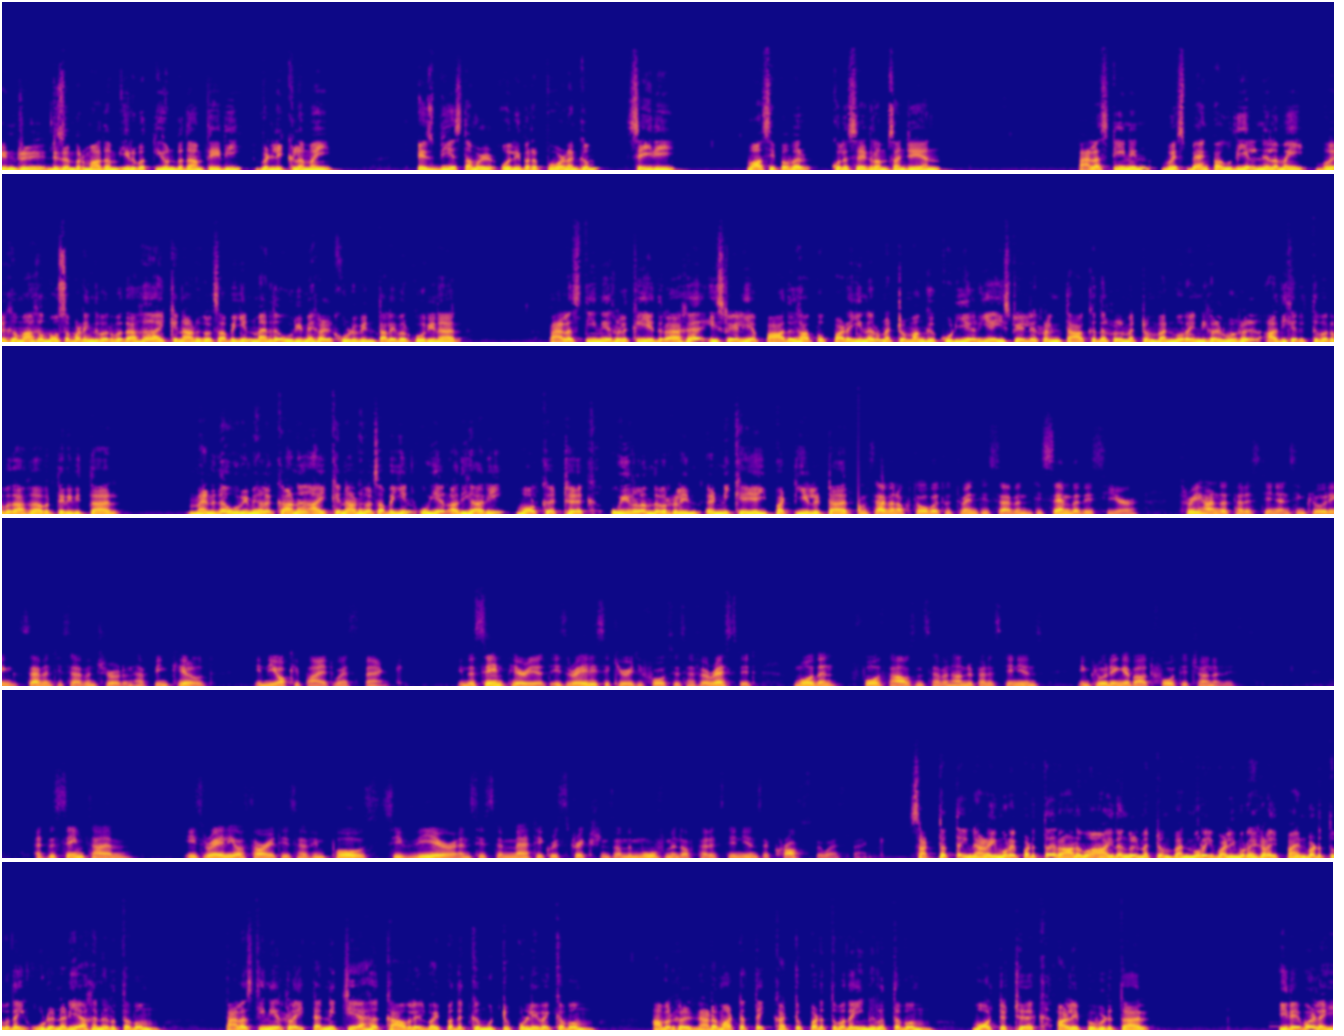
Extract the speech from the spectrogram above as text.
இன்று டிசம்பர் மாதம் இருபத்தி ஒன்பதாம் தேதி வெள்ளிக்கிழமை. எஸ்பிஎஸ் தமிழ் ஒலிபரப்பு வழங்கும் செய்தி. வாசிப்பவர் குலசேகரம் சஞ்சயன். பலஸ்டீனின் வெஸ்ட் பேங்க் பகுதியில் நிலைமை வேகமாக மோசமடைந்து வருவதாக ஐக்கிய நாடுகள் சபையின் மனித உரிமைகள் குழுவின் தலைவர் கூறினார். பாலஸ்தீனியர்களுக்கு எதிராக இஸ்ரேலிய பாதுகாப்பு படையினர் மற்றும் அங்கு குடியேறிய இஸ்ரேலியர்களின் தாக்குதல்கள் மற்றும் வன்முறை நிகழ்வுகள் அதிகரித்து வருவதாக அவர் தெரிவித்தார். மனித உரிமைகளுக்கான ஐக்கிய நாடுகள் சபையின் உயர் அதிகாரி வால்கர் டெக் உயிரிழந்தவர்களின் எண்ணிக்கையை பட்டியலிட்டார் From 7 October to 27 December this year, 300 Palestinians, including 77 children, have been killed in the occupied West Bank. In the same period, Israeli security forces have arrested more than 4,700 Palestinians, including about 40 journalists. At the same time, Israeli authorities have imposed severe and systematic restrictions on the movement of Palestinians across the West Bank. சட்டத்தை நடைமுறைப்படுத்த ராணுவ ஆயுதங்கள் மற்றும் வன்முறை வழிமுறைகளை பயன்படுத்துவதை உடனடியாக நிறுத்தவும் பலஸ்தீனியர்களை தன்னிச்சையாக காவலில் வைப்பதற்கு முற்றுப்புள்ளி வைக்கவும் அவர்கள் நடமாட்டத்தை கட்டுப்படுத்துவதை நிறுத்தவும் வால்டர் டெர்க் அழைப்பு விடுத்தார் இதேவேளை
